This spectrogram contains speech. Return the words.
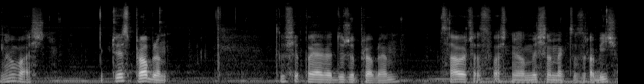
No właśnie. Tu jest problem. Tu się pojawia duży problem. Cały czas właśnie myślę jak to zrobić.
